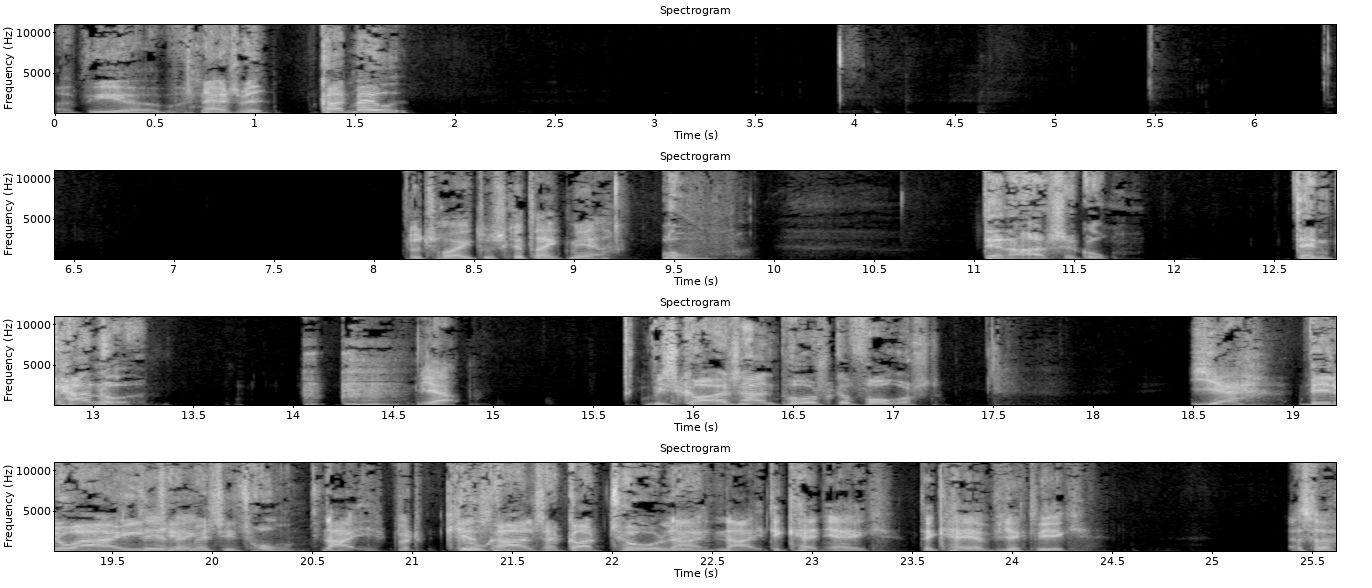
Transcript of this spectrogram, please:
Og vi øh, snakkes ved. Kort mig ud. Du tror ikke, du skal drikke mere? Uh, den er altså god. Den kan noget. Ja. Vi skal også have en påskefrokost. Ja. Vil du have en til med rigtigt. citron? Nej, Du Kirsten, kan altså godt tåle nej, en. nej, det kan jeg ikke. Det kan jeg virkelig ikke. Altså,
